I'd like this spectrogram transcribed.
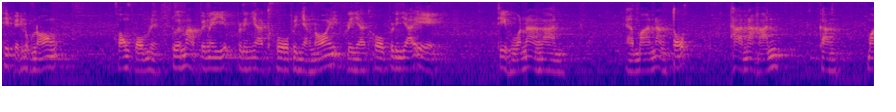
ที่เป็นลูกน้อง ของผมเนี่ยโดยมากเป็นในปริญญาโทเป็นอย่างน้อย ปริญญาโทปริญญาเอก ที่หัวหน้างานมานั่งโต๊ะทานอาหารกลางมา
